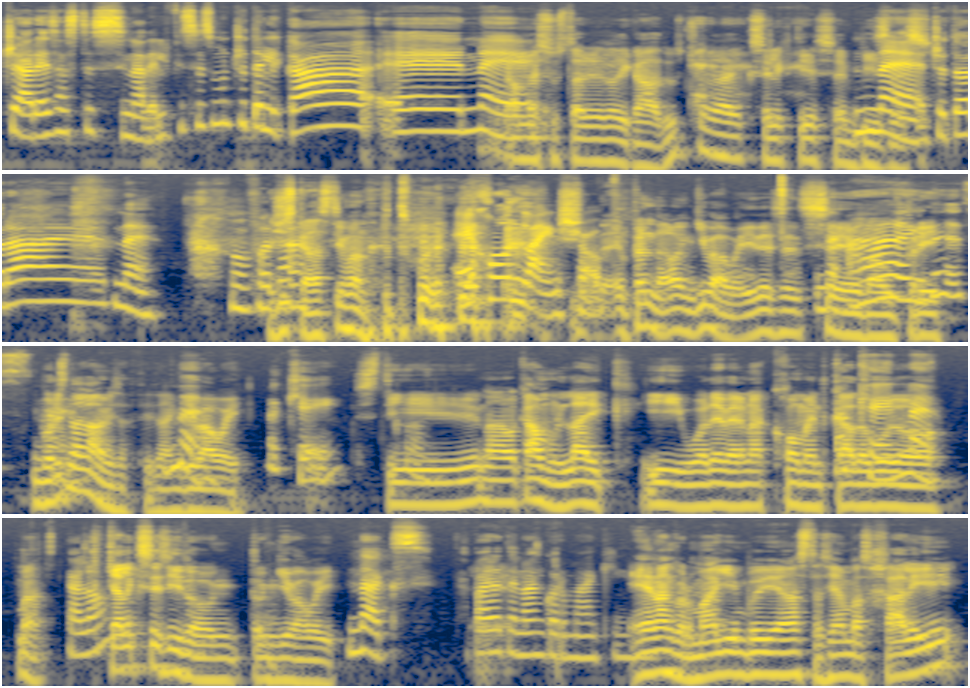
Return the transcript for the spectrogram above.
και αρέσα στις συναδέλφισες μου και τελικά, ε, ναι. Κάμε σου τα δικά τους και να εξελιχθείς σε business Ναι, και τώρα, ε, ναι. Οπότε- Έχεις κατάστημα να έρθουμε Έχω online shop. Ε, Πρέπει να κάνω giveaway, είδες σε Ναι, α, πάω πριν. είδες, Μπορείς ναι. να κάνεις αυτή τα Ναι, giveaway. OK. Στη, να κάνουν like ή whatever, ένα comment κάτω Οκ, από ναι. το... Μα, Καλό. κι άλλαξε εσύ τον, τον giveaway. Εντάξει, θα πάρετε έναν κορμάκι. Ένα κορμάκι που είναι η Αναστασία Μπασχάλη.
